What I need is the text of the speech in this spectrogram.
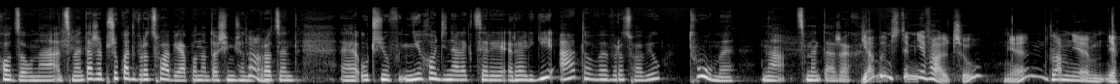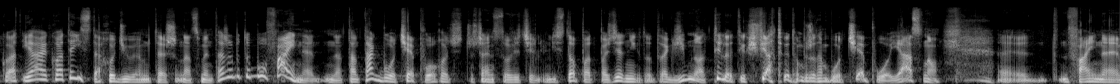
chodzą na cmentarze. Przykład Wrocławia, ponad 80% e, uczniów nie chodzi na lekcje re- religii, a to we Wrocławiu tłumy na cmentarzach. Ja bym z tym nie walczył. Nie? Dla mnie, jako, ja jako ateista chodziłem też na cmentarze, bo to było fajne. No, tam tak było ciepło, choć często, wiecie, listopad, październik to tak zimno, a tyle tych światów, to może tam było ciepło, jasno, e, fajne,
